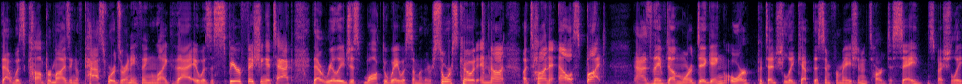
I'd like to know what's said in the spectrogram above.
that was compromising of passwords or anything like that. It was a spear phishing attack that really just walked away with some of their source code and not a ton else. But as they've done more digging or potentially kept this information. It's hard to say, especially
